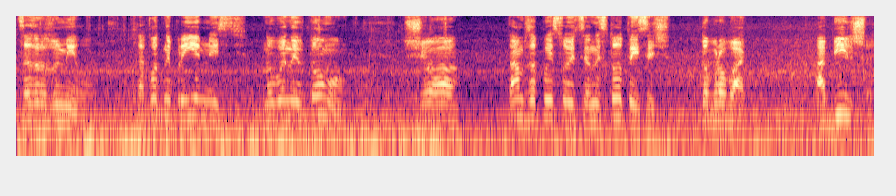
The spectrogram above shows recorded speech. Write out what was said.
Це зрозуміло. Так от неприємність новини в тому, що там записується не 100 тисяч добровольців, а більше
